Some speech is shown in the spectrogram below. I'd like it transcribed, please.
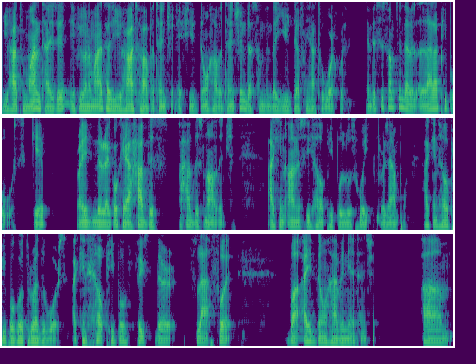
You have to monetize it. If you want to monetize it, you have to have attention. If you don't have attention, that's something that you definitely have to work with. And this is something that a lot of people skip, right? They're like, okay, I have this, I have this knowledge. I can honestly help people lose weight, for example. I can help people go through a divorce. I can help people fix their flat foot, but I don't have any attention. Um,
